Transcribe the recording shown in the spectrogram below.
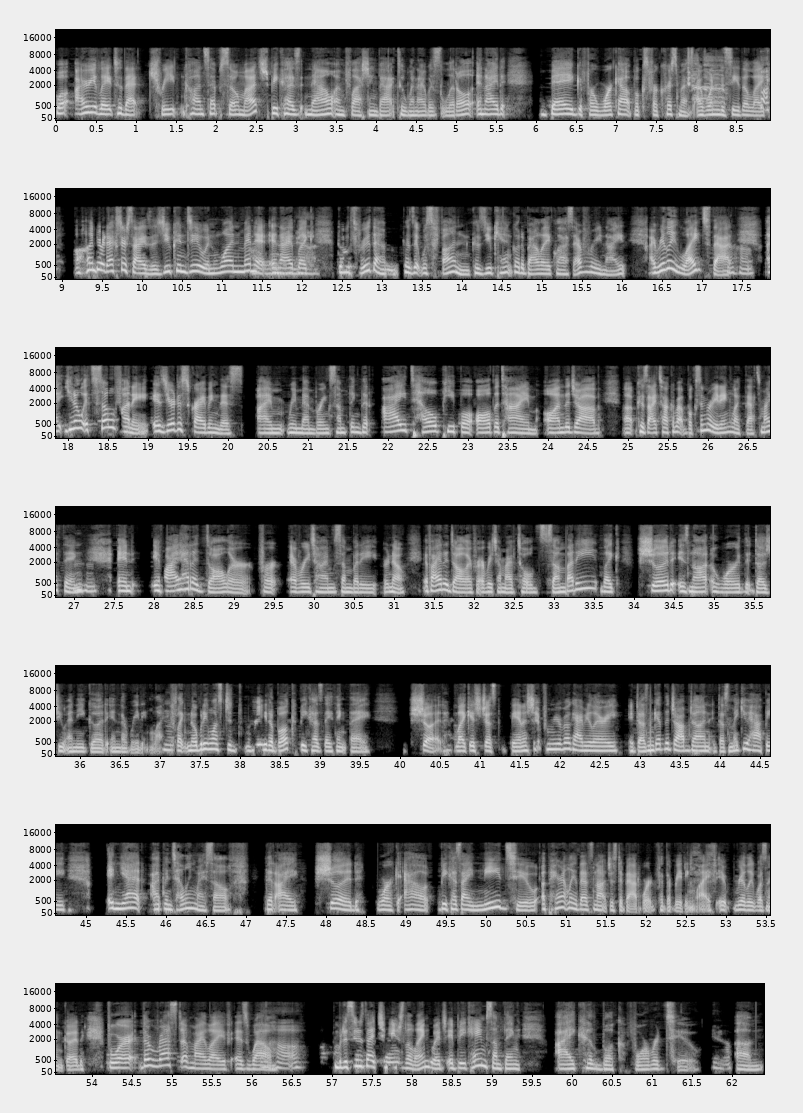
Well, I relate to that treat concept so much because now I'm flashing back to when I was little and I'd beg for workout books for Christmas. I wanted to see the like 100 exercises you can do in one minute. Oh, and I'd like go through them because it was fun because you can't go to ballet class every night. I really liked that. Uh-huh. Uh, you know, it's so funny as you're describing this. I'm remembering something that I tell people all the time on the job because uh, I talk about books and reading, like that's my thing. Mm-hmm. And if I had a dollar for every time somebody, or no, if I had a dollar for every time I've told somebody, like should is not a word that does you any good in the reading life. Mm-hmm. Like nobody wants to read a book because they think they should. Like it's just banish it from your vocabulary. It doesn't get the job done. It doesn't make you happy. And yet I've been telling myself that I should work out because I need to. Apparently, that's not just a bad word for the reading life. It really wasn't good for the rest of my life as well. Uh-huh. But as soon as I changed the language, it became something I could look forward to. Yeah. Um,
